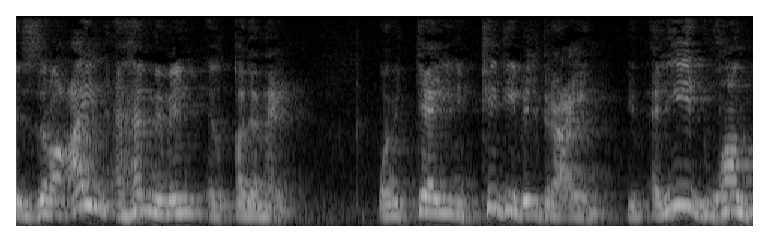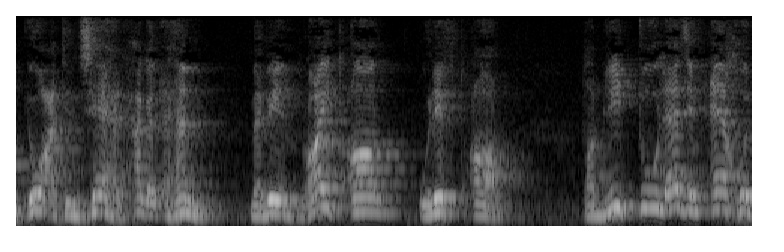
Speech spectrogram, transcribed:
الذراعين أهم من القدمين وبالتالي نبتدي بالدراعين. يبقى lead 1 اوعى تنساها الحاجة الأهم ما بين right arm و left arm طب lead 2 لازم آخد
